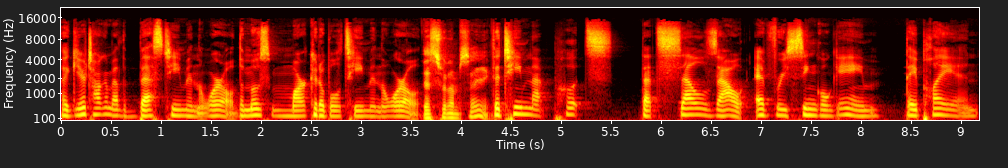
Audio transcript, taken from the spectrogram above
Like you're talking about the best team in the world, the most marketable team in the world. That's what I'm saying. the team that puts that sells out every single game they play in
